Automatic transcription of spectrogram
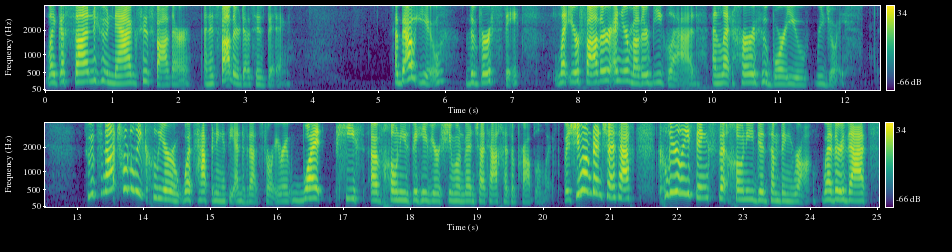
like a son who nags his father, and his father does his bidding. About you, the verse states, Let your father and your mother be glad, and let her who bore you rejoice. So it's not totally clear what's happening at the end of that story, right? What piece of Choni's behavior Shimon ben Shetach has a problem with. But Shimon ben Shetach clearly thinks that Choni did something wrong, whether that's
